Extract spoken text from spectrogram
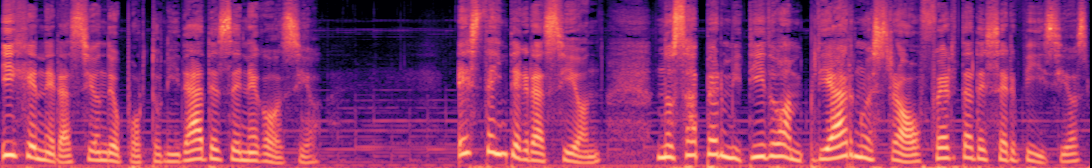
y generación de oportunidades de negocio. Esta integración nos ha permitido ampliar nuestra oferta de servicios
